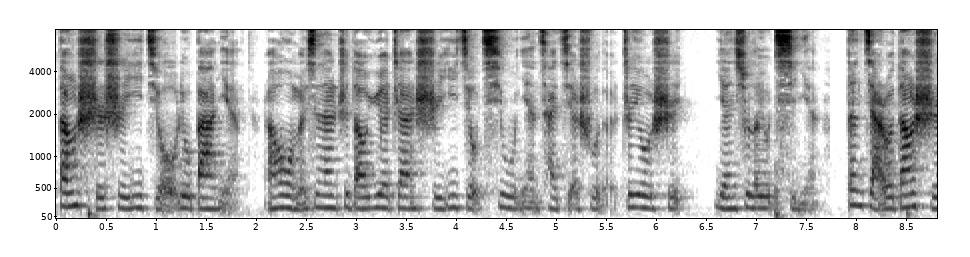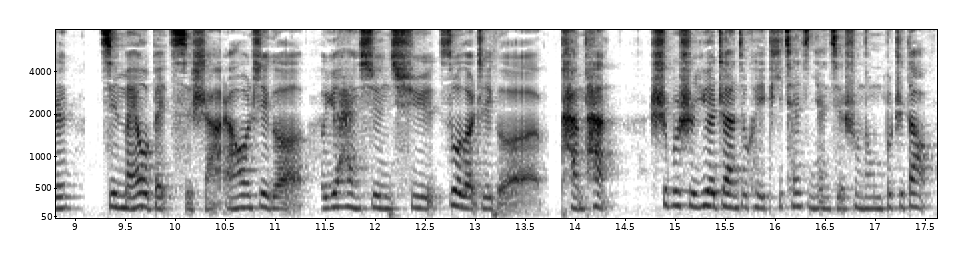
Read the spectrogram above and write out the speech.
当时是一九六八年，然后我们现在知道越战是一九七五年才结束的，这又是延续了有七年。但假如当时金没有被刺杀，然后这个约翰逊去做了这个谈判，是不是越战就可以提前几年结束呢？我们不知道，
